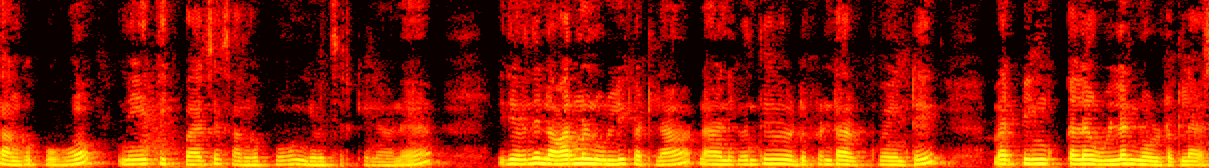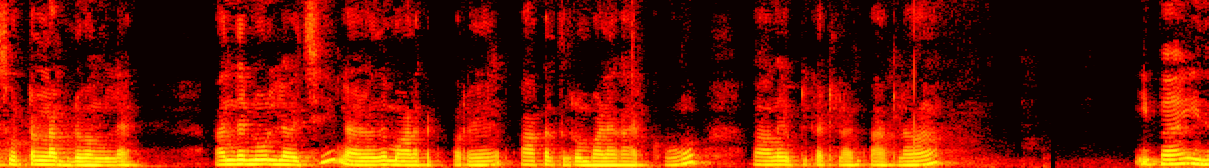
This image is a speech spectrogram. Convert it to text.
சங்குப்பூவும் நேற்றுக்கு பறிச்ச சங்குப்பூவும் இங்கே வச்சுருக்கேன் நான். இது வந்து நார்மல் உள்ளி கட்டலாம். நான் இன்னைக்கு வந்து டிஃப்ரெண்ட்டாக இருக்குமேன்ட்டு இது மாதிரி பிங்க் கலர் உள்ள நூல் இருக்குல்ல சுட்டெல்லாம் பண்ணுவாங்கள்ல அந்த நூலில் வச்சு நான் வந்து மாலை கட்ட போகிறேன் பார்க்குறதுக்கு ரொம்ப அழகாக இருக்கும். வாங்க எப்படி கட்டலான்னு பார்க்கலாம். இப்போ இது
